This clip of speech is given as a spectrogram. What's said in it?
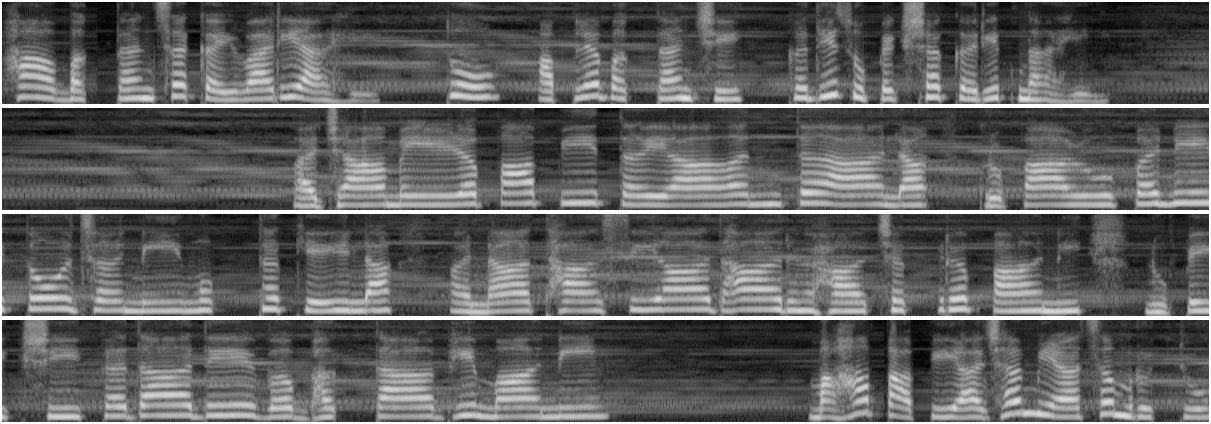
हा भक्तांचा कैवारी आहे. तो आपल्या भक्तांची कधीच उपेक्षा करीत नाही. अजामेळ पापी तया अंत आला. कृपाळूपणे तो जनी मुक्त केला. अनाथासी आधार हा चक्रपाणी. नुपेक्षी कदा देव भक्ताभिमानी? महापापी अजामियाचा मृत्यू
